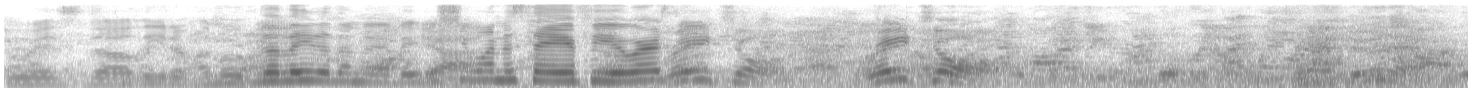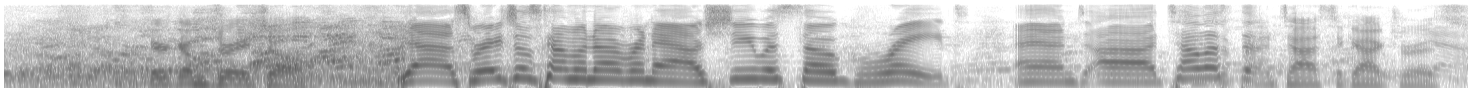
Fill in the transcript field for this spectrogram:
Who is the lead of the movie? the lead of the movie? Does she want to say a few words? Rachel. Rachel. Here comes Rachel. Yes, Rachel's coming over now. She was so great. And uh, tell She's us a the, fantastic actress.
